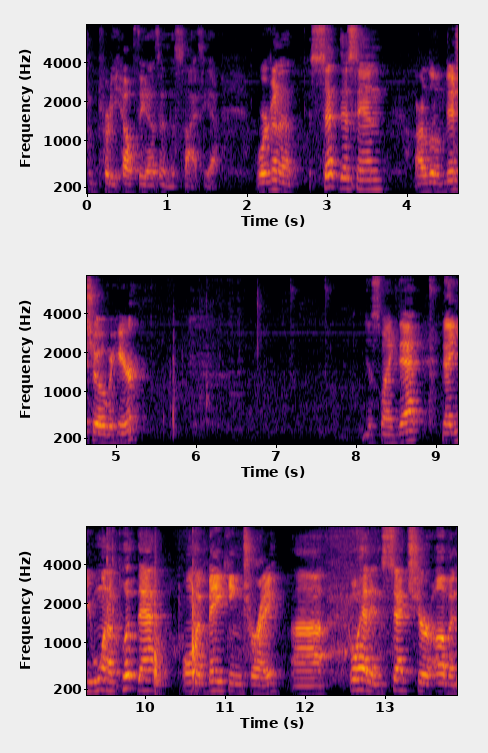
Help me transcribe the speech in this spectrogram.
pretty healthy as in the size, yeah. We're gonna set this in our little dish over here, just like that. Now you want to put that on a baking tray. Uh, go ahead and set your oven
